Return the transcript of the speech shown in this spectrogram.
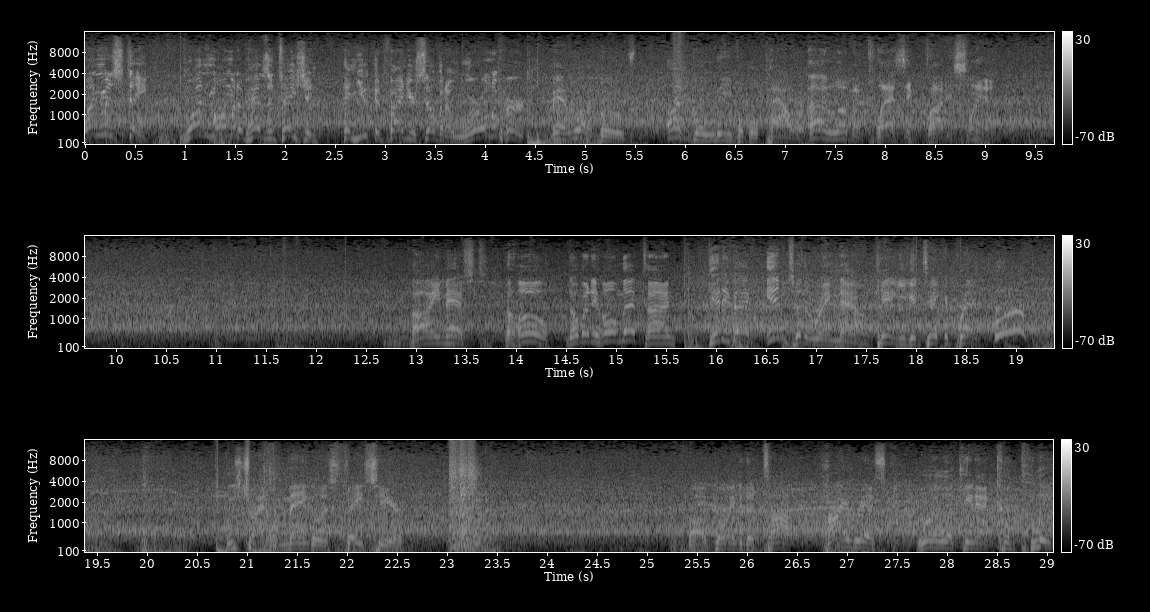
One mistake, one moment of hesitation, and you could find yourself in a world of hurt. Man, what a move. Unbelievable power. I love a classic body slam. Oh, he missed. Oh, nobody home that time. Getting back into the ring now. King, you can take a breath. Trying to mangle his face here. Oh, going to the top. High risk. We're looking at complete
